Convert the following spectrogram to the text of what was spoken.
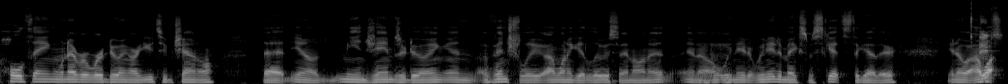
whole thing. Whenever we're doing our YouTube channel, that you know me and James are doing, and eventually I want to get Lewis in on it. You know, we need to, we need to make some skits together. You know, I want. It's,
